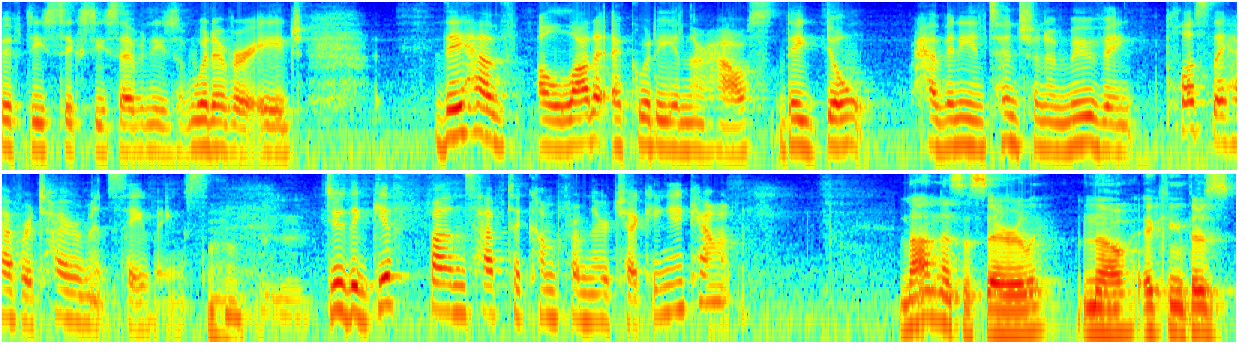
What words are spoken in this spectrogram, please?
50s, 60s, 70s, whatever age, they have a lot of equity in their house. They don't have any intention of moving, plus they have retirement savings. Do the gift funds have to come from their checking account? Not necessarily. No, it can. There's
